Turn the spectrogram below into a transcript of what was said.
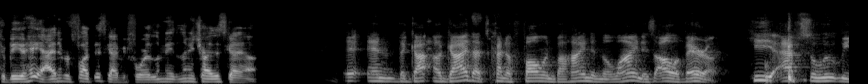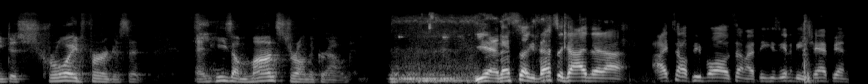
Khabib, hey, I never fought this guy before. Let me let me try this guy out. And the guy, a guy that's kind of fallen behind in the line is Oliveira. He absolutely destroyed Ferguson, and he's a monster on the ground. Yeah, that's like that's a guy that I, I tell people all the time. I think he's going to be champion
